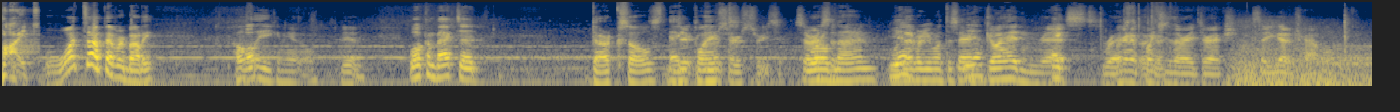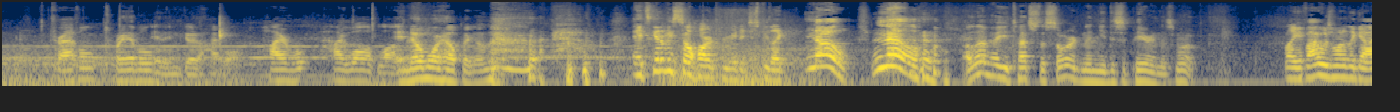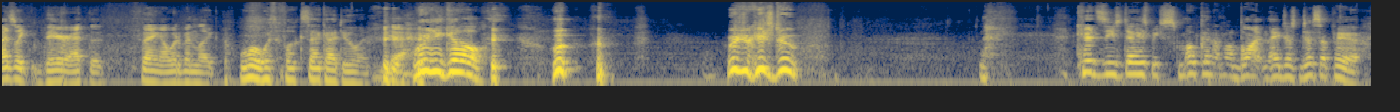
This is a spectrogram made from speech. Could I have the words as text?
Fight! What's up, everybody? Hopefully you can hear them. Yeah. Welcome back to Dark Souls, Eggplant, Sir Street. So World so 9, Yeah. whatever you want to say. Yeah. Go ahead and rest. We're Rest, gonna point okay. you the right direction. So you gotta travel travel, Travel. and then go to high wall. high high wall of lava. And no more helping them. It's gonna be so hard for me to just be like, no, no. I love how you touch the sword and then you disappear in the smoke. like if I was one of the guys like there at the thing, I would have been like, whoa, what the fuck's that guy doing? yeah. Where'd he go? Where'd your kids do? Kids these days be smoking up a blunt and they just disappear.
